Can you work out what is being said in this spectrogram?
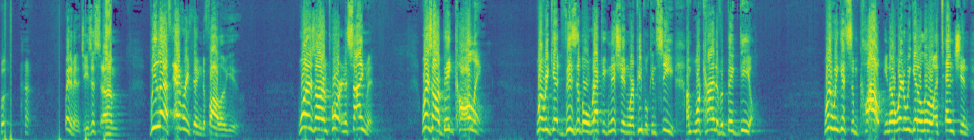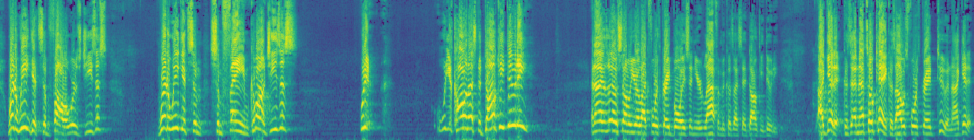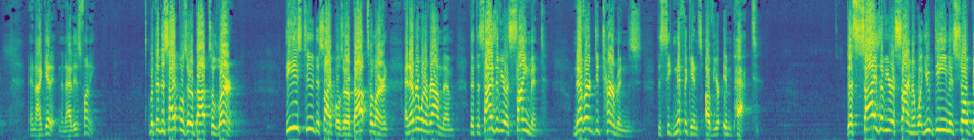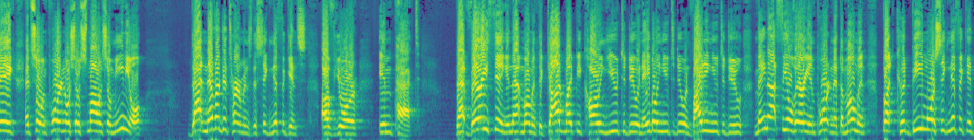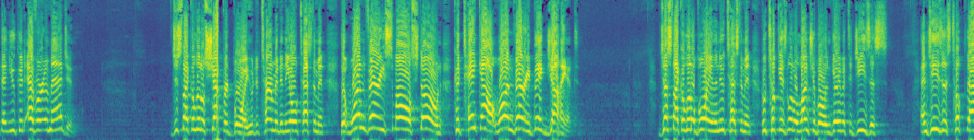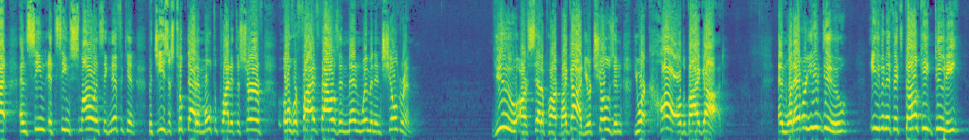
Wait a minute, Jesus. Um, we left everything to follow you. Where's our important assignment? Where's our big calling? Where we get visible recognition, where people can see um, we're kind of a big deal. Where do we get some clout? You know, where do we get a little attention? Where do we get some followers, Jesus? Where do we get some, some fame? Come on, Jesus. What are, you, what are you calling us to donkey duty? And I know some of you are like fourth grade boys and you're laughing because I said donkey duty. I get it, cause, and that's okay because I was fourth grade too, and I get it. And I get it, and that is funny. But the disciples are about to learn. These two disciples are about to learn, and everyone around them, that the size of your assignment never determines the significance of your impact. The size of your assignment, what you deem is so big and so important or so small and so menial, that never determines the significance of your impact. That very thing in that moment that God might be calling you to do, enabling you to do, inviting you to do, may not feel very important at the moment, but could be more significant than you could ever imagine. Just like a little shepherd boy who determined in the Old Testament that one very small stone could take out one very big giant. Just like a little boy in the New Testament who took his little Lunchable and gave it to Jesus. And Jesus took that and seemed, it seemed small and significant, but Jesus took that and multiplied it to serve over 5,000 men, women, and children. You are set apart by God. You're chosen. You are called by God. And whatever you do, even if it's donkey duty,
